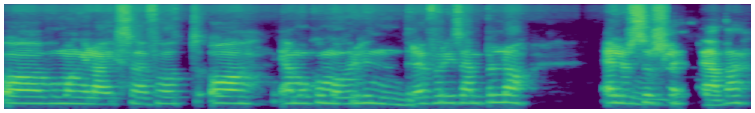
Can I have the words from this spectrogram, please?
Og hvor mange likes har jeg fått? Og jeg må komme over 100, for eksempel, da. Eller så Mm. sletter jeg det.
